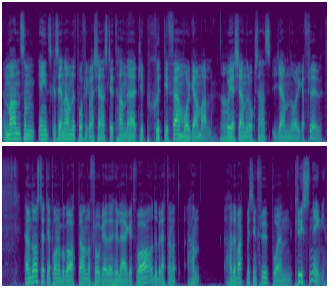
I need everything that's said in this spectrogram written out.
En man som jag inte ska säga namnet på för det kan vara känsligt. Han är typ 75 år gammal. Ja. Och jag känner också hans jämnåriga fru Häromdagen stötte jag på honom på gatan och frågade hur läget var och då berättade han att han hade varit med sin fru på en kryssning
